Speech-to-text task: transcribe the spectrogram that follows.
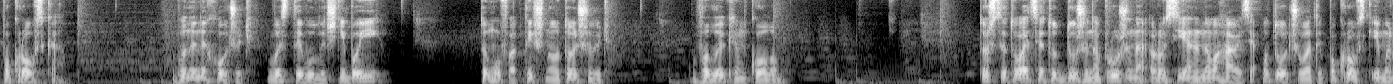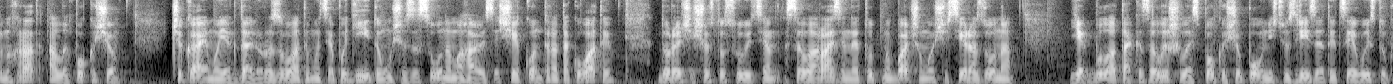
Покровська. Вони не хочуть вести вуличні бої, тому фактично оточують великим колом. Тож ситуація тут дуже напружена. Росіяни намагаються оточувати Покровськ і Мирноград, але поки що чекаємо, як далі розвиватимуться події, тому що ЗСУ намагаються ще контратакувати. До речі, що стосується села Разіне, тут ми бачимо, що сіра зона як була, так і залишилась. Поки що повністю зрізати цей виступ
